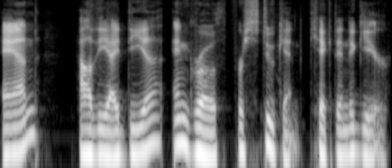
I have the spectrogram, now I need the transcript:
and how the idea and growth for Stukent kicked into gear.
